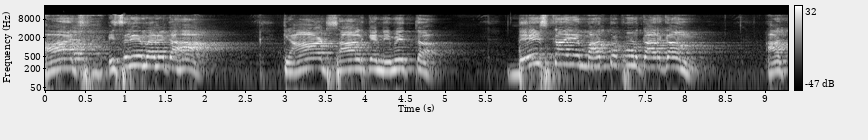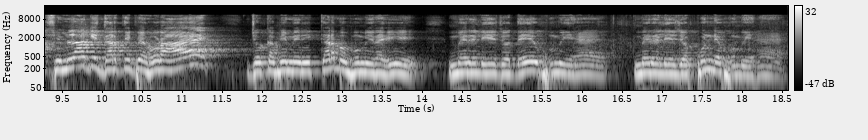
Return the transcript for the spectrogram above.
आज इसलिए मैंने कहा कि आठ साल के निमित्त देश का ये महत्वपूर्ण कार्यक्रम आज शिमला की धरती पे हो रहा है, जो कभी मेरी कर्म भूमि रही, मेरे लिए जो देवभूमि है। मेरे लिए जो पुण्य भूमि है,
